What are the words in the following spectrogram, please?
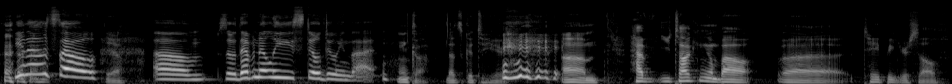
you know, so. Yeah. Um, so definitely still doing that. Okay, that's good to hear. um, have you talking about uh, taping yourself,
